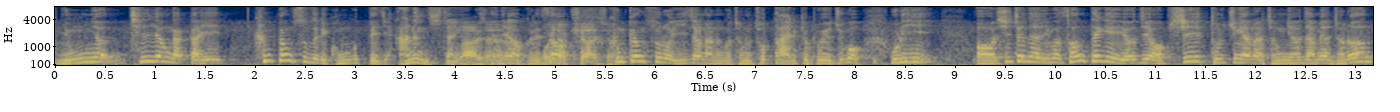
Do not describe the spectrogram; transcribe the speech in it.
6년, 7년 가까이 큰 평수들이 공급되지 않은 시장이거든요. 맞아요. 그래서. 큰 평수로 이전하는 거 저는 좋다 이렇게 보여주고 우리 어, 시청자님은 선택의 여지 없이 둘 중에 하나 정리하자면 저는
